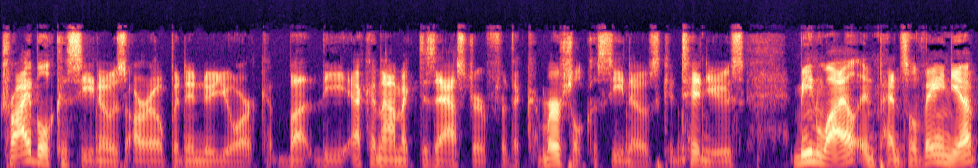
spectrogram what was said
Tribal casinos are open in New York, but the economic disaster for the commercial casinos continues. Meanwhile, in Pennsylvania,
